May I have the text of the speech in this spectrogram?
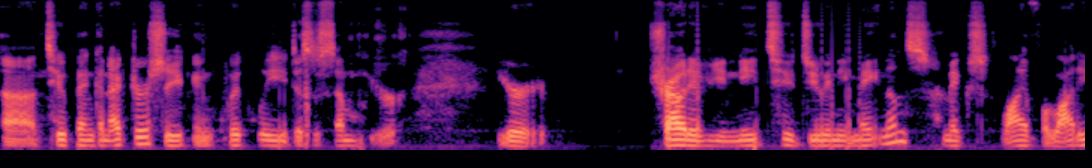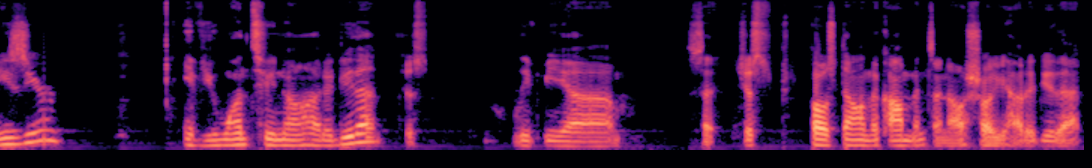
uh, two pin connectors so you can quickly disassemble your your shroud if you need to do any maintenance. It makes life a lot easier. If you want to know how to do that, just leave me uh, just post down in the comments and I'll show you how to do that.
